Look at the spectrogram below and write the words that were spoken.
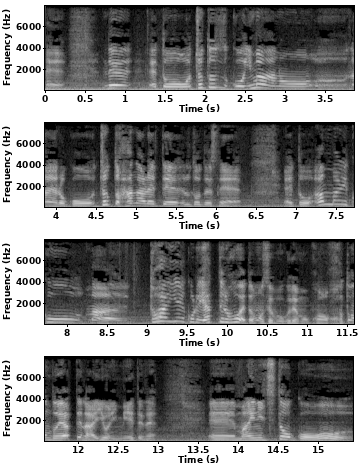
えー、で、えっと、ちょっとずつこう、今、あの、なんやろ、こう、ちょっと離れてるとですね、えっと、あんまりこう、まあ、とはいえこれやってる方やと思うんですよ、僕でも。このほとんどやってないように見えてね。えー、毎日投稿を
